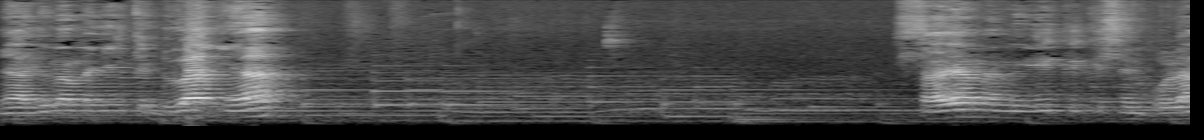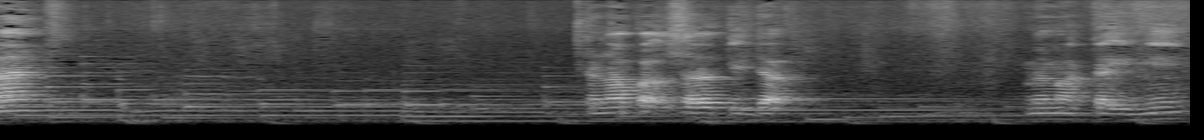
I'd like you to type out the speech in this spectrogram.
Nah, 5 menit keduanya saya memiliki kesimpulan kenapa saya tidak memakai ini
